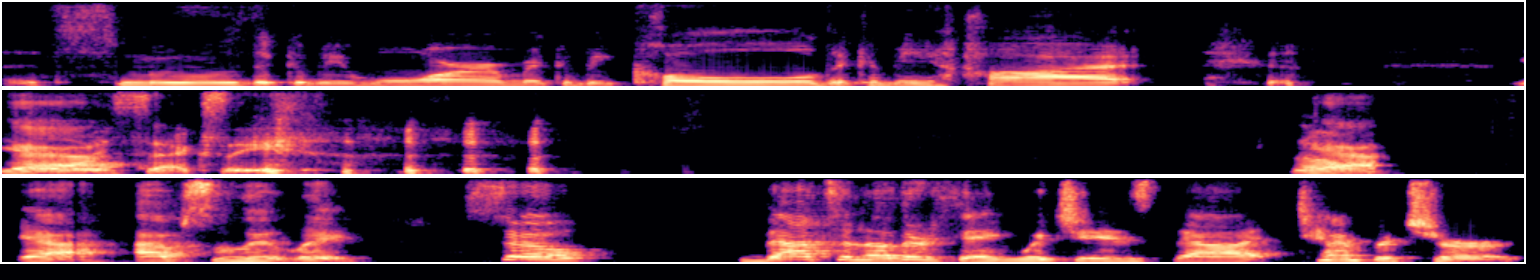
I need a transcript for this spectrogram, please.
It's smooth. It could be warm. It could be cold. It could be hot. Yeah. Always sexy. So, Yeah. Yeah, absolutely. So that's another thing, which is that temperature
